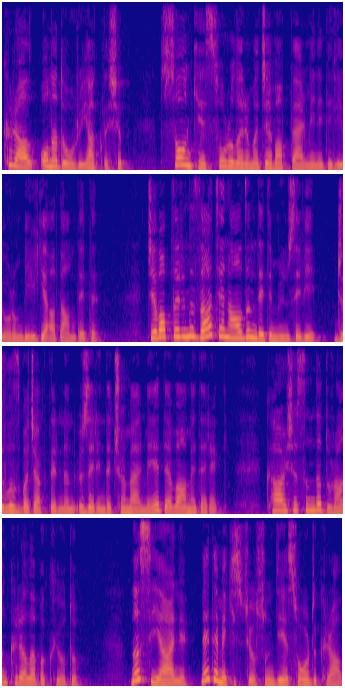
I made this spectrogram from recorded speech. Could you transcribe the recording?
Kral ona doğru yaklaşıp son kez sorularıma cevap vermeni diliyorum bilgi adam dedi. Cevaplarını zaten aldın dedi Münzevi, cılız bacaklarının üzerinde çömelmeye devam ederek. Karşısında duran krala bakıyordu. Nasıl yani? Ne demek istiyorsun diye sordu kral.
